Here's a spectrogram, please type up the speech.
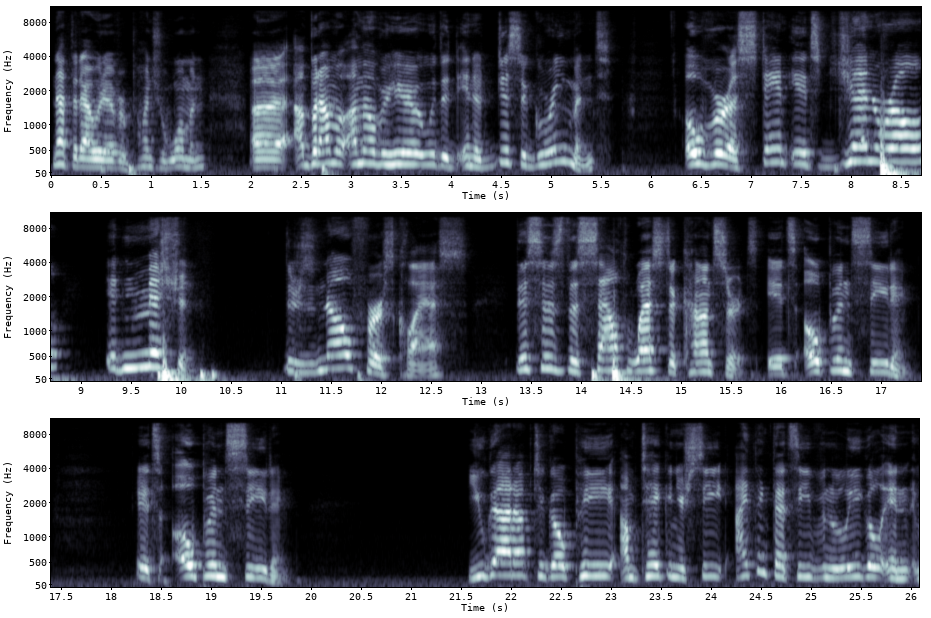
Not that I would ever punch a woman, uh, but I'm I'm over here with a, in a disagreement over a stand. It's general admission. There's no first class. This is the Southwest of concerts. It's open seating. It's open seating. You got up to go pee. I'm taking your seat. I think that's even legal in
